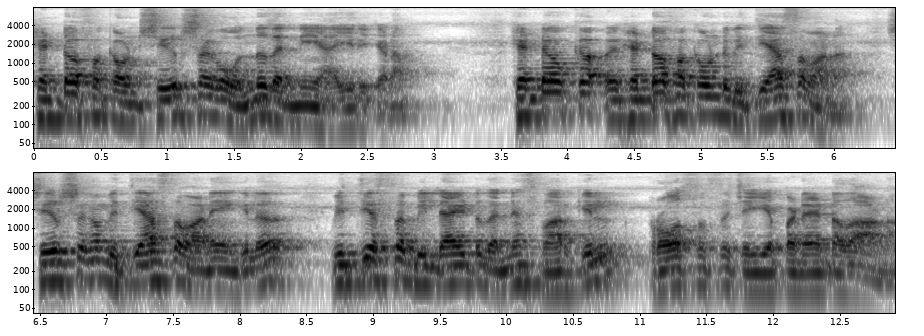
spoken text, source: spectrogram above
ഹെഡ് ഓഫ് അക്കൗണ്ട് ശീർഷകം ഒന്ന് തന്നെയായിരിക്കണം. Head of head of account വ്യത്യാസമാണ്. ശീർഷകം വ്യത്യാസമാണെങ്കിൽ വ്യത്യസ്ത ബില്ലായിട്ട് തന്നെ സ്പാർക്കിൽ പ്രോസസ്സ് ചെയ്യപ്പെടേണ്ടതാണ്.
